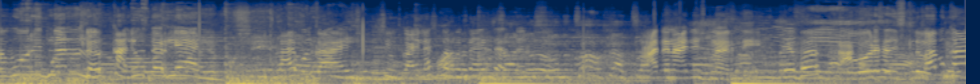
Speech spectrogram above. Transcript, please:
ओरिजिनल ढग खाली उतरले काय बोल काय? शिवकायलाच पर्वत आता नाही दिसणार ते. बघ. थोडस दिसलं बाबू काय?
